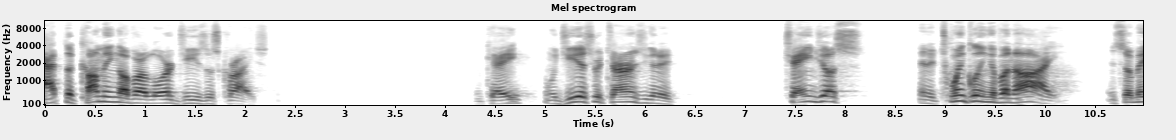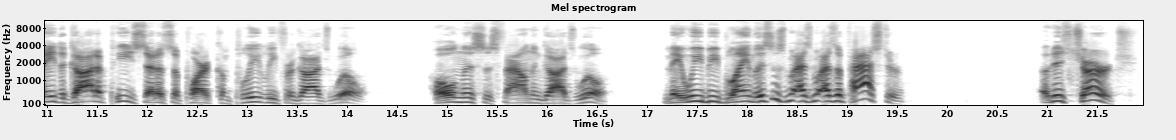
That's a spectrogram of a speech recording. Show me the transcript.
at the coming of our Lord Jesus Christ. Okay? When Jesus returns, he's going to change us in a twinkling of an eye. And so may the God of peace set us apart completely for God's will. Wholeness is found in God's will. May we be blameless. This is as, as a pastor of this church.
